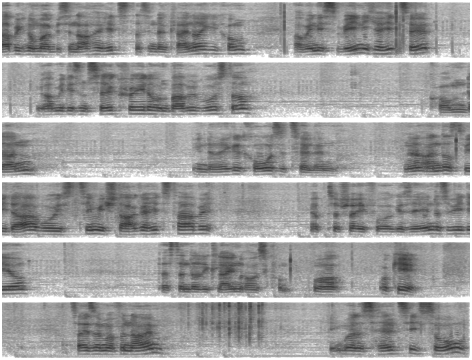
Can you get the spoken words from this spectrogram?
Da habe ich noch mal ein bisschen nacherhitzt, da sind dann kleinere gekommen. Aber wenn ich es wenig erhitze, gerade mit diesem Cell Creator und Bubble Booster, kommen dann in der Regel große Zellen. Ne, anders wie da, wo ich es ziemlich stark erhitzt habe. Ihr habt es wahrscheinlich vorher gesehen, das Video. Dass dann da die kleinen rauskommen. Aha. Okay. Zeige es einmal von nahem. Ich denke mal, das hält sich so.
